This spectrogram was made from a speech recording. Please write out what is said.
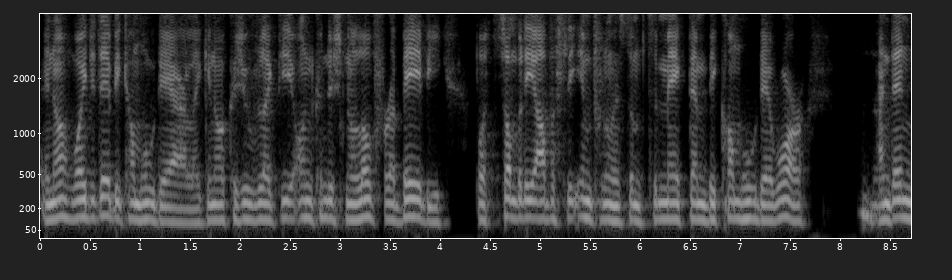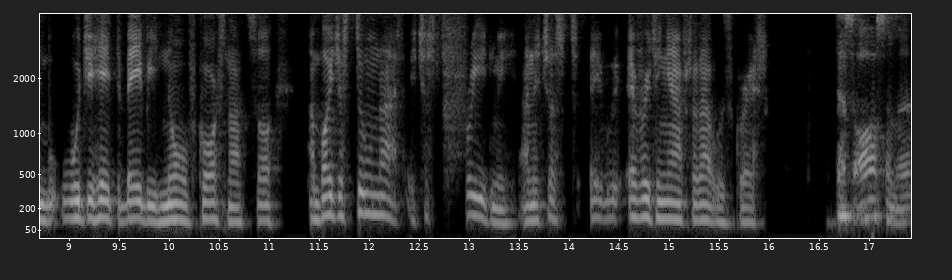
You know, why did they become who they are? Like, you know, because you've like the unconditional love for a baby but somebody obviously influenced them to make them become who they were. Mm-hmm. And then would you hate the baby? No, of course not. So, and by just doing that, it just freed me, and it just it, everything after that was great. That's awesome, man.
